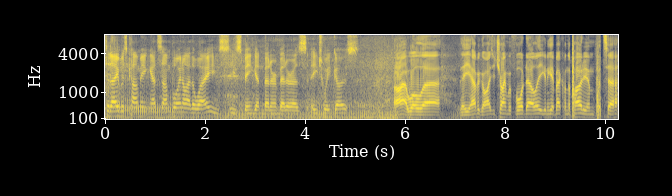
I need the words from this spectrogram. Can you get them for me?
today was coming at some point either way. He's he's been getting better and better as each week goes. All right, well uh, there you have it, guys. You train with Ford Dale, you're going to get back on the podium, but. Uh,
